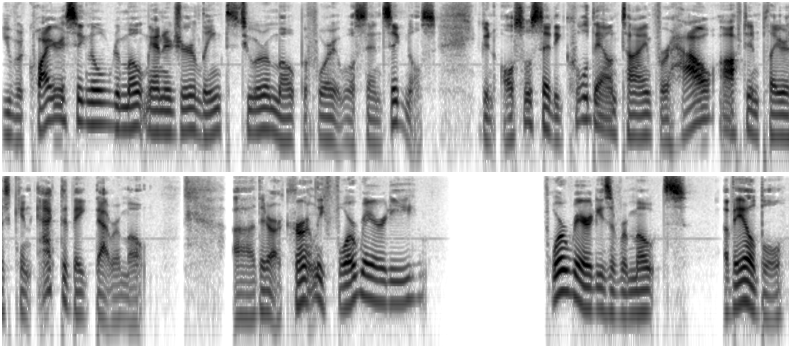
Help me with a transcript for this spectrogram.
you require a signal remote manager linked to a remote before it will send signals. You can also set a cooldown time for how often players can activate that remote. Uh, there are currently four rarity four rarities of remotes available,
